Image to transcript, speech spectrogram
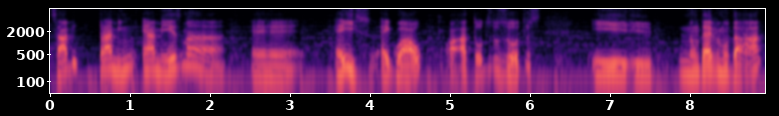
Sabe? Para mim é a mesma. É, é isso, é igual a, a todos os outros e não deve mudar.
